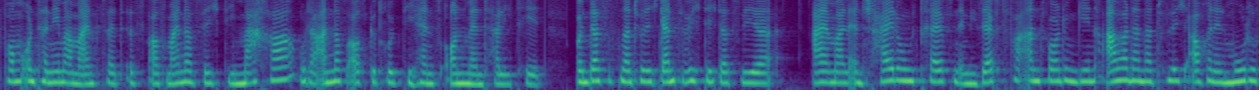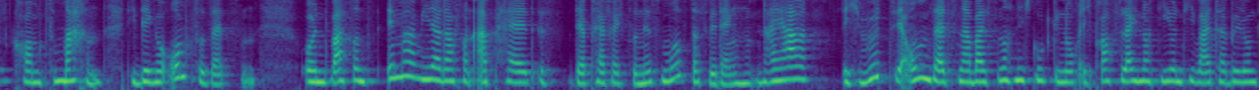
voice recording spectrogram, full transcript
vom Unternehmer-Mindset ist aus meiner Sicht die Macher oder anders ausgedrückt die Hands-on-Mentalität. Und das ist natürlich ganz wichtig, dass wir einmal Entscheidungen treffen, in die Selbstverantwortung gehen, aber dann natürlich auch in den Modus kommen zu machen, die Dinge umzusetzen. Und was uns immer wieder davon abhält, ist der Perfektionismus, dass wir denken, naja, ich würde es ja umsetzen, aber es ist noch nicht gut genug. Ich brauche vielleicht noch die und die Weiterbildung.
